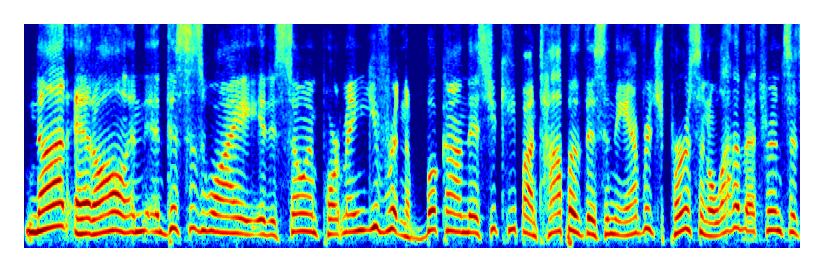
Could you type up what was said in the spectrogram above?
Not at all. And this is why it is so important. I mean, you've written a book on this. You keep on top of this. And the average person, a lot of veterans, et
